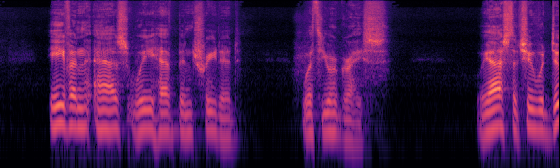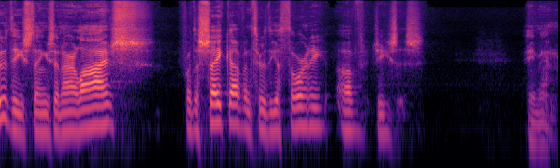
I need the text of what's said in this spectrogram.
even as we have been treated with your grace. We ask that you would do these things in our lives for the sake of and through the authority of Jesus. Amen.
